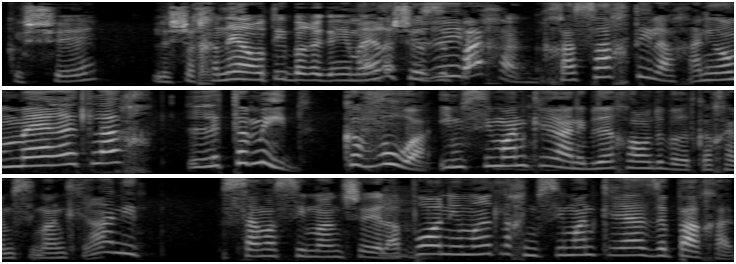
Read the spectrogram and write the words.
קשה לשכנע אותי ברגעים האלה שזה פחד. חסכתי לך. אני אומרת לך, לתמיד, קבוע, עם סימן קריאה. אני בדרך כלל לא מדברת ככה עם סימן קריאה, אני שמה סימן שאלה. פה אני אומרת לך, עם סימן קריאה זה פחד.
